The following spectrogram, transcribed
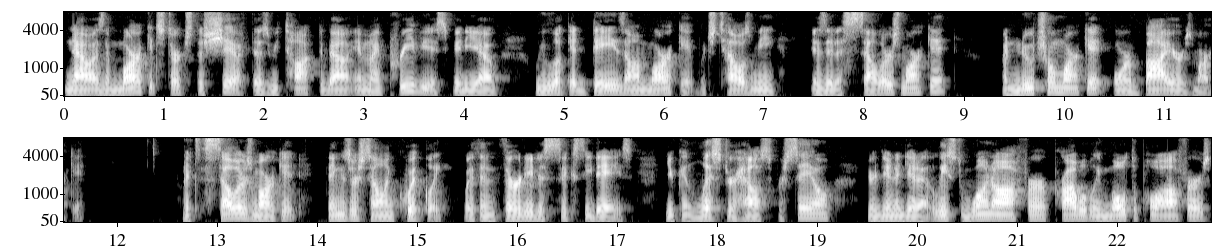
Now, as the market starts to shift, as we talked about in my previous video, we look at days on market, which tells me is it a seller's market, a neutral market, or a buyer's market? If it's a seller's market, things are selling quickly within 30 to 60 days. You can list your house for sale. You're going to get at least one offer, probably multiple offers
